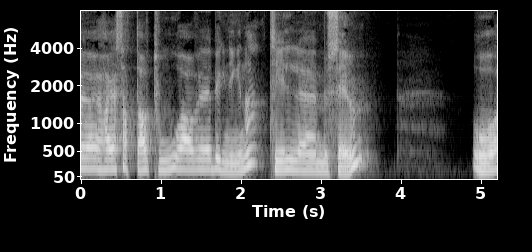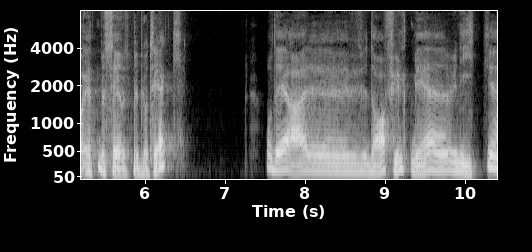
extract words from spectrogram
eh, har jeg satt av to av bygningene til eh, museum og et museumsbibliotek. Og det er da fylt med unike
